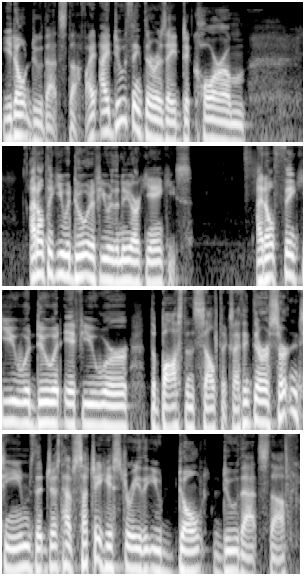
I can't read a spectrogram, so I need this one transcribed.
you don't do that stuff. I, I do think there is a decorum I don't think you would do it if you were the New York Yankees. I don't think you would do it if you were the Boston Celtics. I think there are certain teams that just have such a history that you don't do that stuff.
